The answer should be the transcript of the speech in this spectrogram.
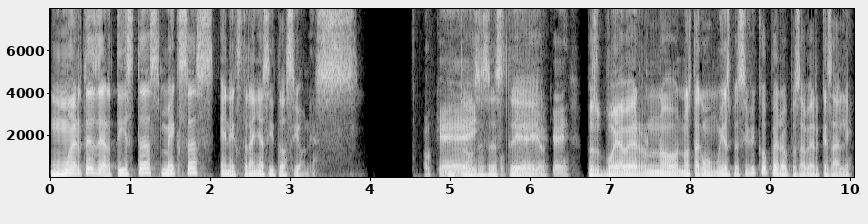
muertes de artistas mexas en extrañas situaciones. Ok. Entonces, este- ok, ok. Pues voy a ver, no, no está como muy específico, pero pues a ver qué sale.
